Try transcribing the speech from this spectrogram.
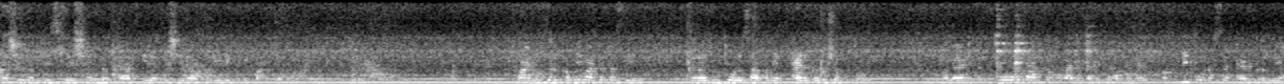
महाशिवरात्री स्पेशल राजगिऱ्याचा शिरा आपण या ठिकाणी पाहत आहोत. पाणी जर कमी वाटत असेल तर अजून थोडंसं आपण यात ॲड करू शकतो. मला या ठिकाणी थोडं पाणी कमी वाटत आहे तर आपण यात अगदी थोडंसं ॲड करूया.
